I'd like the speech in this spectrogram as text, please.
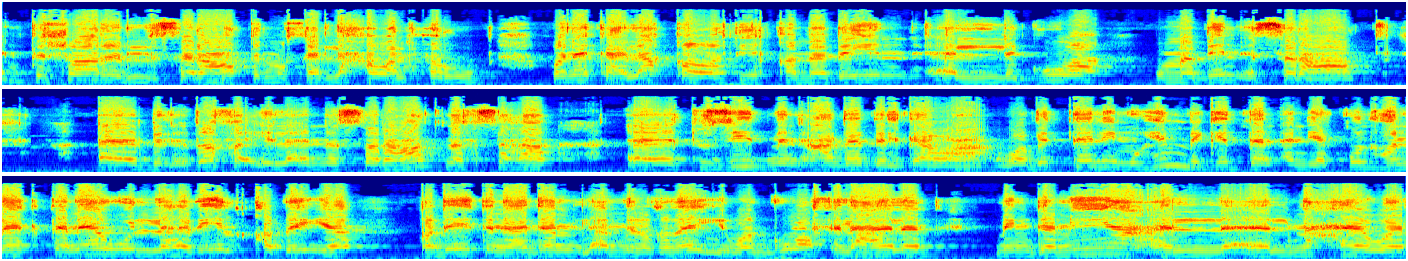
انتشار الصراعات المسلحة والحروب. هناك علاقة وثيقة ما بين الجوع وما بين الصراعات. بالإضافة إلى أن الصراعات نفسها تزيد من أعداد الجوع وبالتالي مهم جدا أن يكون هناك تناول لهذه القضية قضية انعدام الأمن الغذائي والجوع في العالم من جميع المحاور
